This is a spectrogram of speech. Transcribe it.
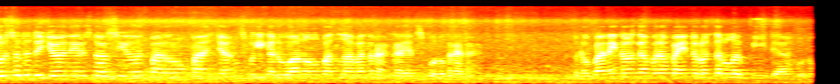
Jalur satu tujuan dari stasiun Parung Panjang sebagai kedua 048 rangkaian 10 kereta. Penumpang itu akan penumpang yang turun terlebih dahulu.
